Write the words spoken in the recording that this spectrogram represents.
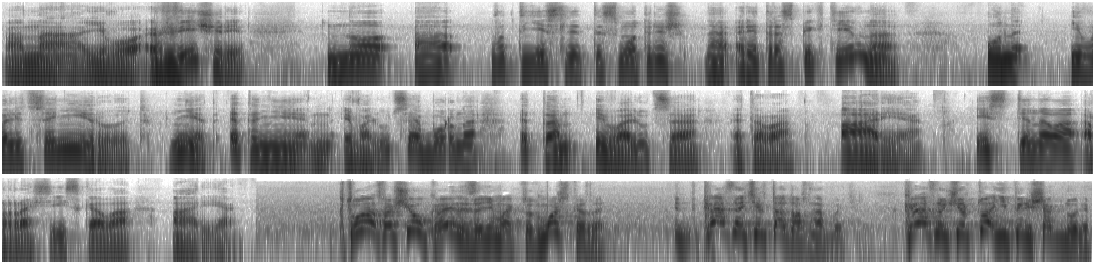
а, на его вечере. Но а, вот если ты смотришь э, ретроспективно, он эволюционирует. Нет, это не эволюция Борна, это эволюция этого ария, истинного российского ария. Кто у нас вообще Украиной занимает, кто-то может сказать? Красная черта должна быть. Красную черту они перешагнули.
